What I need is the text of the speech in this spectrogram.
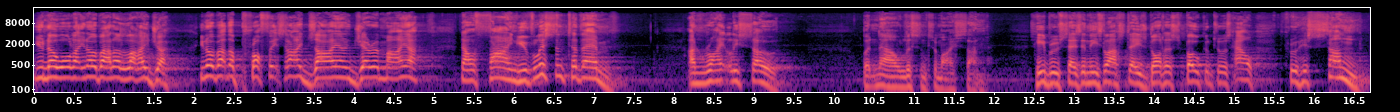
you know all that, you know about Elijah, you know about the prophets and Isaiah and Jeremiah. Now, fine, you've listened to them, and rightly so. But now listen to my son. Hebrews says, in these last days, God has spoken to us how? Through his son.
